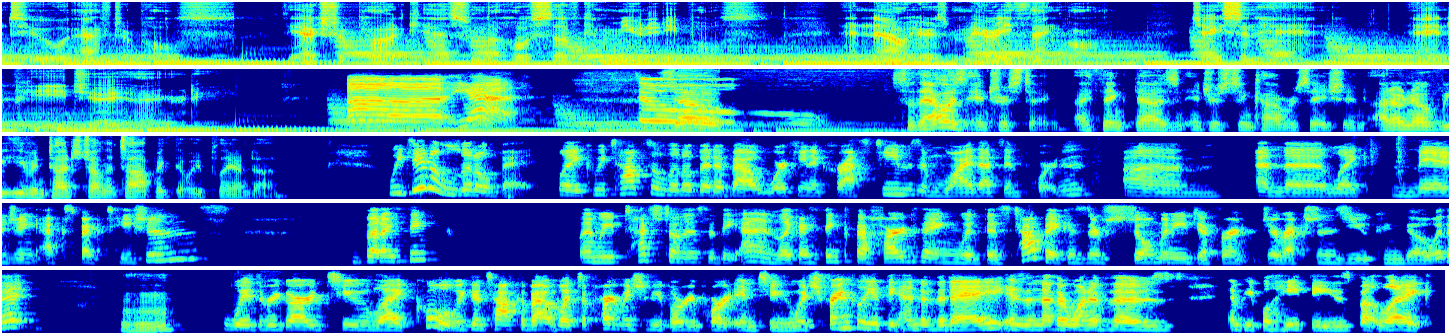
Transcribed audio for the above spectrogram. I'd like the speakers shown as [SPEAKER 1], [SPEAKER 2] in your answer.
[SPEAKER 1] Welcome to After Pulse, the extra podcast from the hosts of Community Pulse. And now here's Mary Thengvall, Jason Hand, and PJ Hagerty.
[SPEAKER 2] Uh, yeah. So,
[SPEAKER 3] So- So that was interesting. I think that was an interesting conversation. I don't know if we even touched on the topic that we planned on.
[SPEAKER 2] we did a little bit. Like we talked a little bit about working across teams and why that's important. Um, and the like managing expectations. But I think and we touched on this at the end, like I think the hard thing with this topic is there's so many different directions you can go with it.
[SPEAKER 3] hmm
[SPEAKER 2] with regard to like cool we can talk about what department should people report into which frankly at the end of the day is another one of those and people hate these but like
